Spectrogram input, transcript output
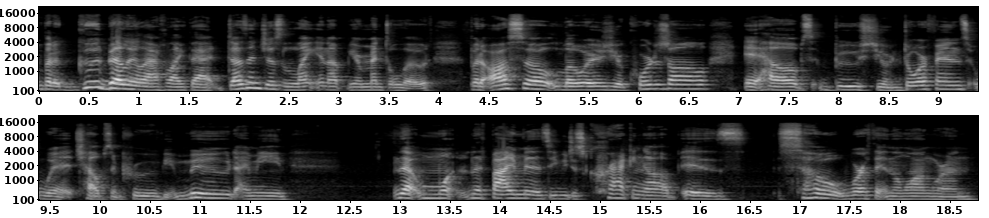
But a good belly laugh like that doesn't just lighten up your mental load, but also lowers your cortisol. It helps boost your endorphins, which helps improve your mood. I mean, that one that five minutes of you just cracking up is so worth it in the long run.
